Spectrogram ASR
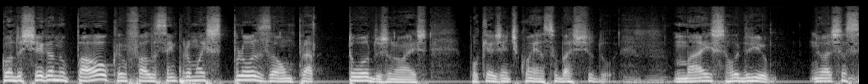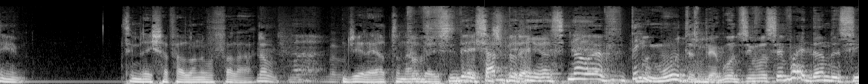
Quando chega no palco, eu falo sempre é uma explosão para todos nós, porque a gente conhece o bastidor. Uhum. Mas, Rodrigo, eu acho assim se me deixar falando, eu vou falar. Não, direto, né? se deixar experiência. Não, é, tem muitas perguntas. E você vai dando esse,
